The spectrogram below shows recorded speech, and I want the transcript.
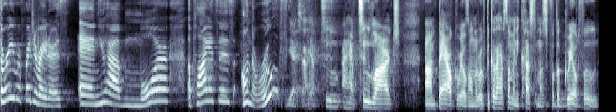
three refrigerators, and you have more appliances on the roof? Yes, I have two. I have two large um, barrel grills on the roof because I have so many customers for the grilled food.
